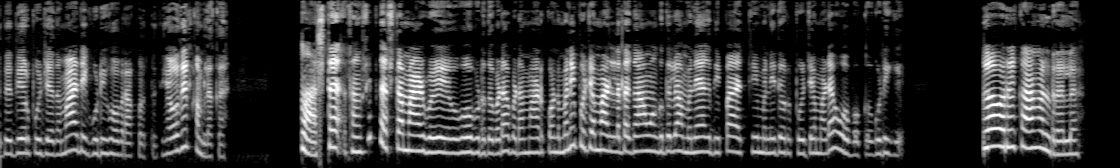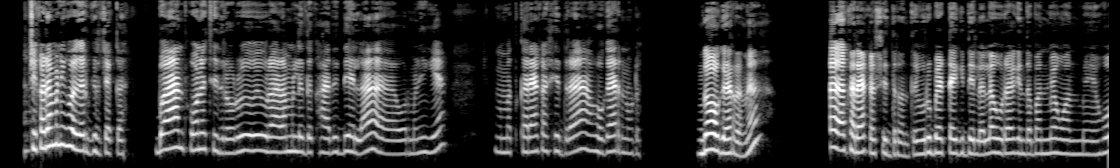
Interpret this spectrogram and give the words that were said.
ಇದು ದೇವ್ರ ಪೂಜೆ ಅದು ಮಾಡಿ ಗುಡಿಗೆ ಹೋಗ್ರಾಕ್ ಬರ್ತೈತಿ ಹೌದಿಲ್ಲ ಕಮ್ಲಕ್ಕ? ಅಷ್ಟೇ ಸಂಕ್ಷಿಪ್ತ ಅಷ್ಟ ಮಾಡಿ ಹೋಗ್ಬಿಡುದು ಬಡ ಬಡ ಮಾಡ್ಕೊಂಡು ಮನೆ ಪೂಜೆ ಮಾಡ್ಲದ ಗಾಂವ್ ಆಗುದಿಲ್ಲ, ಮನೆಯಾಗ ದೀಪ ಹಚ್ಚಿ ಮನೆ ಪೂಜೆ ಮಾಡೇ ಹೋಗ್ಬೇಕು ಗುಡಿಗೆ. ಅವ್ರಿಗೆ ಕಾಣಲ್ರಲ್ಲ ಆಚೆ ಕಡೆ ಮನೆಗೆ ಹೋಗ್ಯಾರ ಗಿರ್ಜಕ್ಕ. ಬಾ ಅಂತ ಫೋನ್ ಹಚ್ಚಿದ್ರು ಅವರು, ಇವ್ರು ಆರಾಮಿಲ್ಲದಕ್ಕೆ ಹಾರಿದ್ದೆ ಇಲ್ಲ ಅವ್ರ ಮನೆಗೆ. ಮತ್ತೆ ಕರೆಯಕ್ಕೆ ಹಚ್ಚಿದ್ರ ಹೋಗ್ಯಾರ ನೋಡು. ಹಂಗ ಹೋಗ್ಯಾರನ? ಕರ್ಯಾಕ ಹಚ್ಚಿದ್ರಂತೆ ಇವ್ರು ಭೇಟಿಯಾಗಿದ್ದಿಲ್ಲಲ್ಲ ಊರಾಗಿಂದ ಬಂದ್ಮೇಲೆ ಒಮ್ಮೆ ಹೋ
